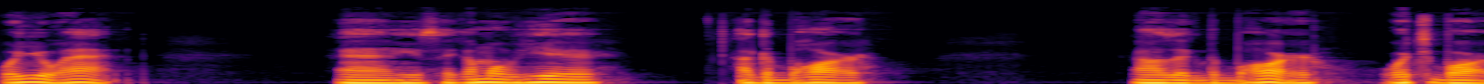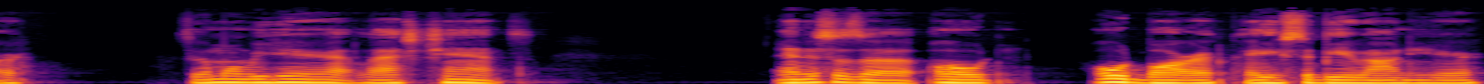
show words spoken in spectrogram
"Where you at?" And he's like, "I'm over here at the bar." And I was like, "The bar? Which bar?" So I'm over here at Last Chance, and this is a old old bar that used to be around here,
